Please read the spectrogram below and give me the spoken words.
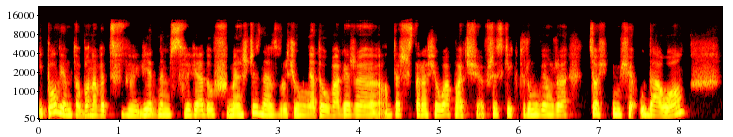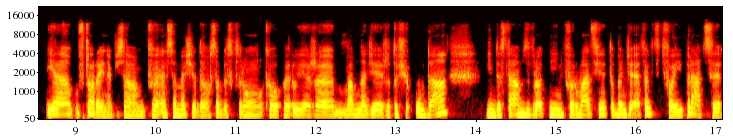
i powiem to, bo nawet w jednym z wywiadów mężczyzna zwrócił mi na to uwagę, że on też stara się łapać wszystkich, którzy mówią, że coś im się udało. Ja wczoraj napisałam w SMS-ie do osoby, z którą kooperuję, że mam nadzieję, że to się uda i dostałam zwrotnie informację, to będzie efekt twojej pracy.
